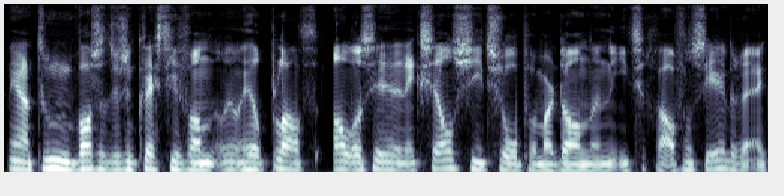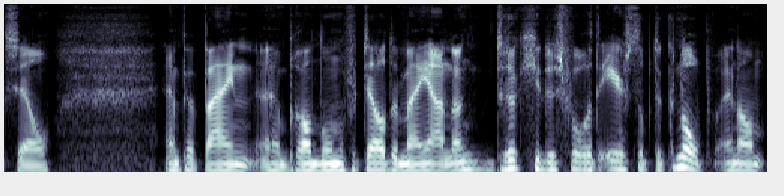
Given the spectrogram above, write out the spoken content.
Ja, toen was het dus een kwestie van heel plat alles in een Excel-sheet stoppen, maar dan een iets geavanceerdere Excel. En Pepijn uh, Brandon vertelde mij, ja, dan druk je dus voor het eerst op de knop. En dan,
